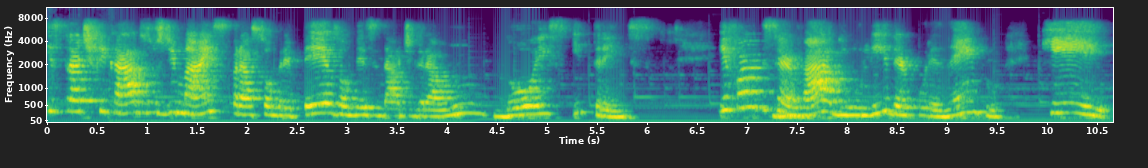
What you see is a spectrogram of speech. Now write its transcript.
estratificados os demais para sobrepeso, obesidade grau 1, 2 e 3. E foi observado no líder, por exemplo, que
